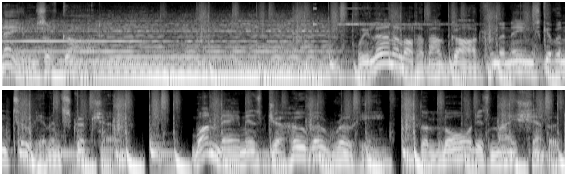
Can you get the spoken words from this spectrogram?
Names of God. We learn a lot about God from the names given to him in Scripture. One name is Jehovah Rohi. The Lord is my shepherd.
